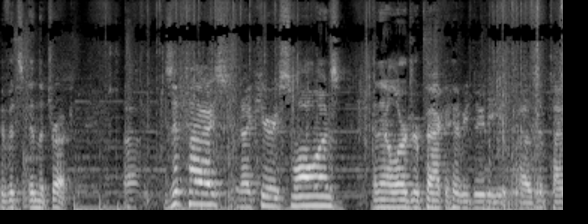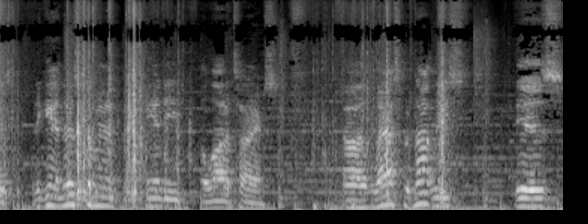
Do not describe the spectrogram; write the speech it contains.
if it's in the truck. Uh, zip ties, and I carry small ones, and then a larger pack of heavy duty uh, zip ties. And again, those come in handy a lot of times. Uh, last but not least, is,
